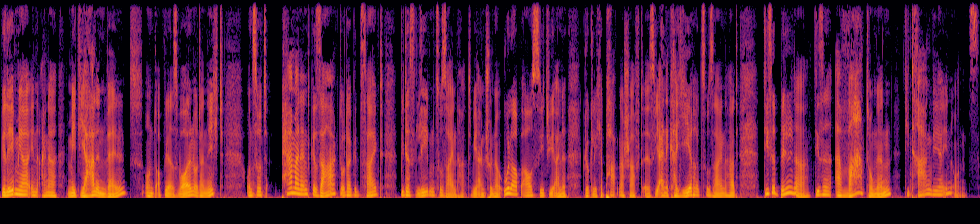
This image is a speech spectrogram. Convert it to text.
Wir leben ja in einer medialen Welt und ob wir es wollen oder nicht, uns wird permanent gesagt oder gezeigt, wie das Leben zu sein hat, wie ein schöner Urlaub aussieht, wie eine glückliche Partnerschaft ist, wie eine Karriere zu sein hat. Diese Bilder, diese Erwartungen, die tragen wir ja in uns.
